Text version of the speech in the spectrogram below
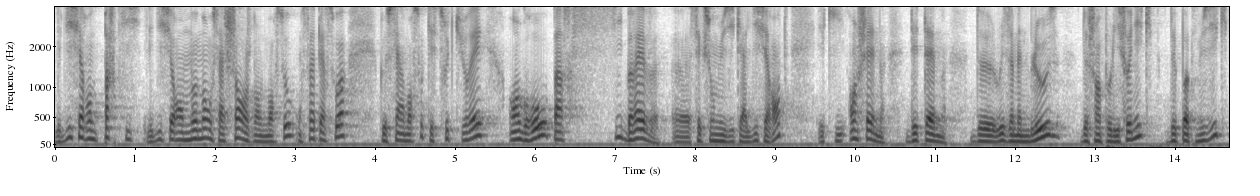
les différentes parties, les différents moments où ça change dans le morceau, on s'aperçoit que c'est un morceau qui est structuré en gros par six brèves euh, sections musicales différentes et qui enchaînent des thèmes de rhythm and blues, de chant polyphonique, de pop musique,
